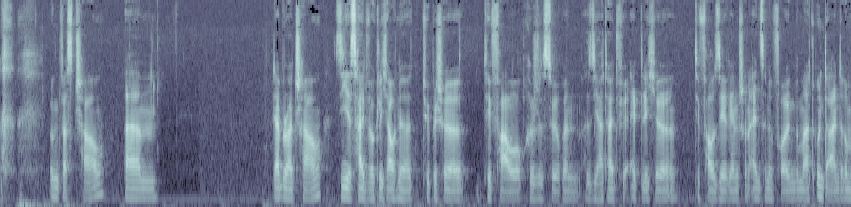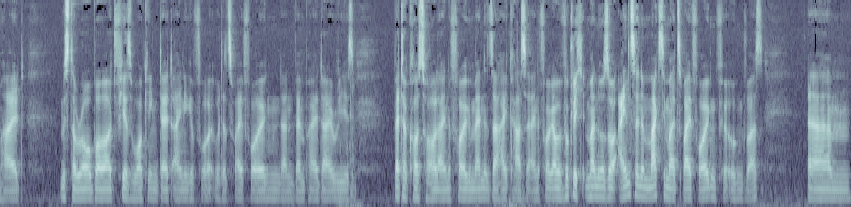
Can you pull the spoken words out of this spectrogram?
Irgendwas Chow. Ähm, Deborah Chow. Sie ist halt wirklich auch eine typische TV-Regisseurin. Also sie hat halt für etliche TV-Serien schon einzelne Folgen gemacht, unter anderem halt Mr. Robot, Fierce Walking Dead einige Fol oder zwei Folgen, dann Vampire Diaries, Better Call Saul eine Folge, Man in the High Castle eine Folge, aber wirklich immer nur so einzelne, maximal zwei Folgen für irgendwas. Ähm,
